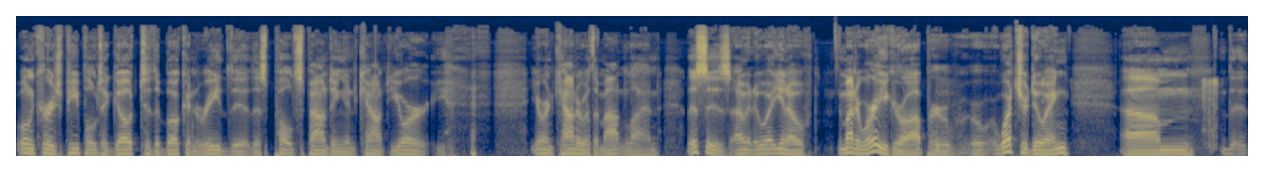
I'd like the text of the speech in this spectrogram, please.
we'll encourage people to go to the book and read the, this pulse pounding account your your encounter with a mountain lion. This is I mean you know no matter where you grow up or, or what you're doing um, that,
